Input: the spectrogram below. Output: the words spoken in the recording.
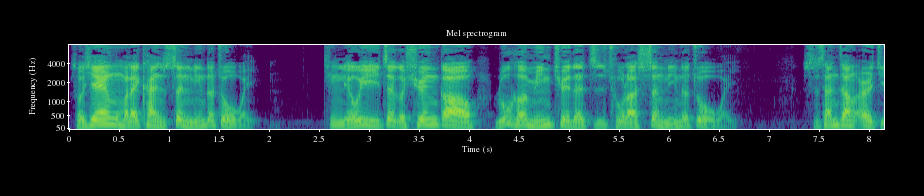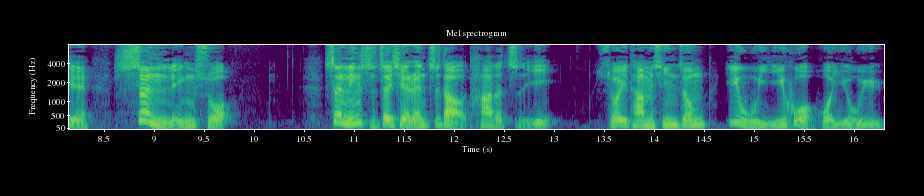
首先，我们来看圣灵的作为，请留意这个宣告如何明确的指出了圣灵的作为。十三章二节，圣灵说：“圣灵使这些人知道他的旨意，所以他们心中一无疑惑或犹豫。”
